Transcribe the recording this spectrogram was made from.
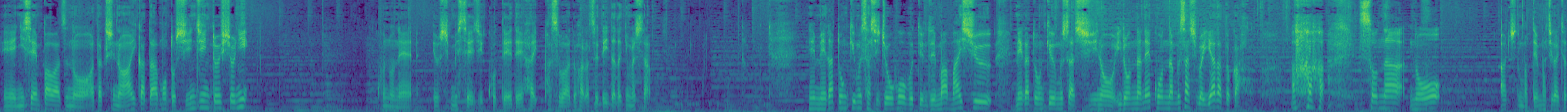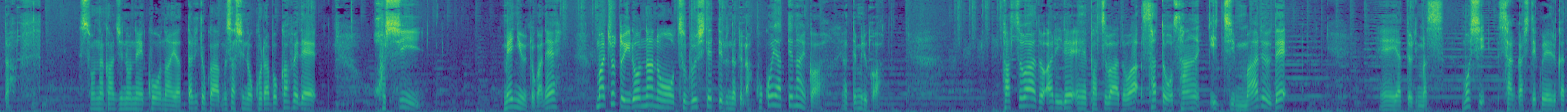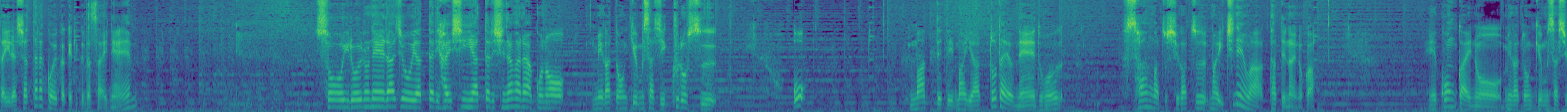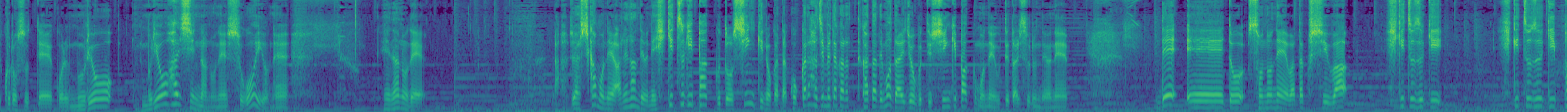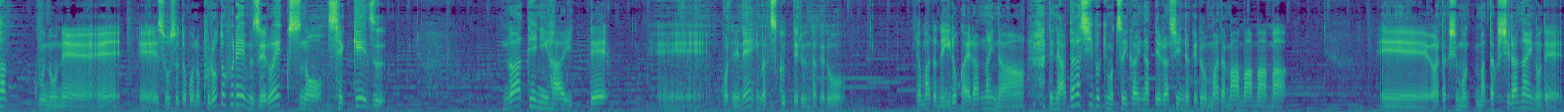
えー、2000パワーズの私の相方元新人と一緒にこのねよしメッセージ固定ではいパスワード貼らせていただきました。ね、メガトン級武蔵情報部っていうので、まあ、毎週メガトン級武蔵のいろんなねこんな武蔵は嫌だとかあそんなのをあ、ちょっと待って、間違えちゃった。そんな感じのね、コーナーやったりとか、武蔵のコラボカフェで欲しいメニューとかね。まあちょっといろんなのを潰してってるんだけど、あ、ここやってないか。やってみるか。パスワードありで、えー、パスワードは佐藤310で、えー、やっております。もし参加してくれる方いらっしゃったら声かけてくださいね。そういろいろねラジオやったり配信やったりしながらこのメガトン級武蔵クロスを待っててまあやっとだよね。どう3月4月まあ1年は経ってないのか。えー、今回のメガトン級武蔵クロスってこれ無料無料配信なのね。すごいよね、えー、なのであ、じゃしかもね、あれなんだよね、引き継ぎパックと新規の方、こっから始めた方でも大丈夫っていう新規パックもね、売ってたりするんだよね。で、えーと、そのね、私は、引き続き、引き続きパックのね、えー、そうするとこのプロトフレーム 0X の設計図が手に入って、えー、これでね、今作ってるんだけど、でもまだね、色変えらんないんだ。でね、新しい武器も追加になってるらしいんだけど、まだまあまあまあまあ、えー、私も全く知らないので、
